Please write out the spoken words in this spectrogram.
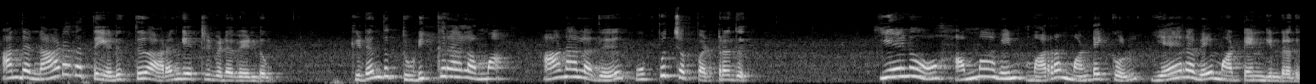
அந்த நாடகத்தை எடுத்து அரங்கேற்றிவிட வேண்டும். கிடந்து துடிக்கிறாள் அம்மா. ஆனால் அது உப்புச்சப்பற்றது ஏனோ அம்மாவின் மரம் மண்டைக்குள் ஏறவே மாட்டேன்கின்றது.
